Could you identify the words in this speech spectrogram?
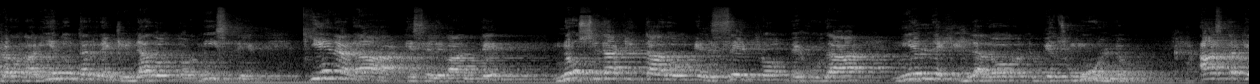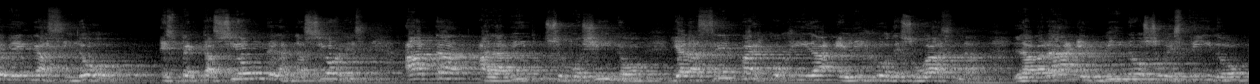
perdón, habiéndote reclinado dormiste, ¿quién hará que se levante? No será quitado el cetro de Judá ni el legislador de su muslo, hasta que venga Silo, expectación de las naciones, ata a la vid su pollino y a la cepa escogida el hijo de su asna. Lavará en vino su vestido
